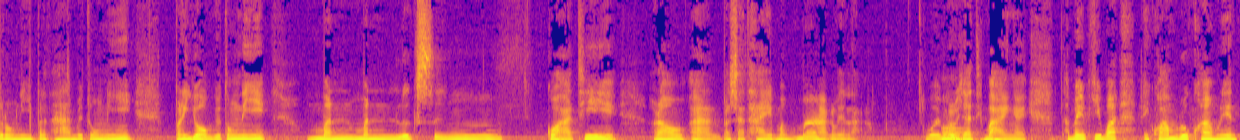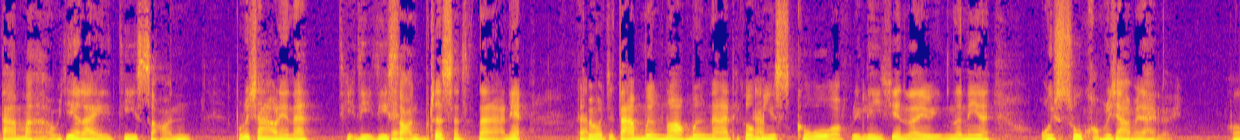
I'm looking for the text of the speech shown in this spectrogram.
ตรงนี้ประธานไว้ตรงนี้ ประโยคอยู่ตรงนี้ มันมันลึกซึ้งกว่าที่เราอ่านภาษาไทยมาก ๆเลยล่ะเว่าไม่รู้จะอธิบายยังไงทำให้คิดว่าไอ้ความรู้ความเรียนตามมหาวิทยาลัยที่สอนพระเจ้าเนี่ยนะที่ที่ที่ครับสอนพุทธศาสนาเนี่ยครับไม่ว่าจะตามเมืองนอกเมืองนาที่เขาครับมี school of religion อะไรนั่นนี่นะโอ้ยสู้ของพระเจ้าไม่ได้เลยอ๋อ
